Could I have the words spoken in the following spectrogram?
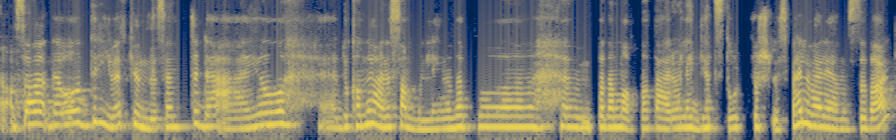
Ja, så det Å drive et kundesenter, det er jo eh, Du kan jo gjerne sammenligne det på, på den måten at det er å legge et stort puslespill hver eneste dag.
